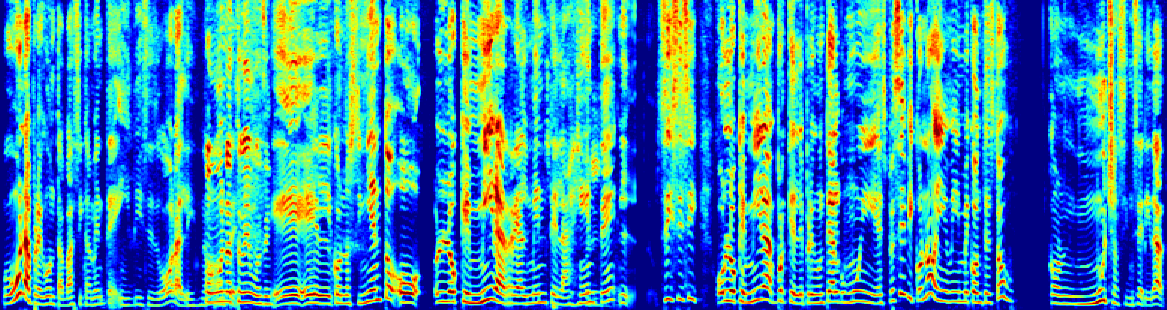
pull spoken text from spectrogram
o Una pregunta básicamente y dices, órale. ¿no? Con una tuvimos, sí. eh, el conocimiento o lo que mira realmente la gente. Sí, sí, sí. O lo que mira, porque le pregunté algo muy específico, ¿no? Y, y me contestó con mucha sinceridad.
